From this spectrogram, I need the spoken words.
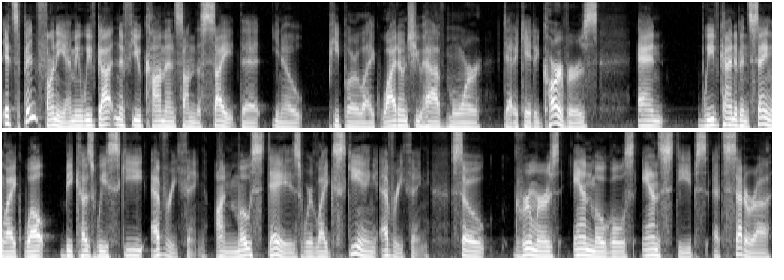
it's been funny i mean we've gotten a few comments on the site that you know people are like why don't you have more dedicated carvers. And we've kind of been saying, like, well, because we ski everything. On most days, we're like skiing everything. So groomers and moguls and steeps, etc.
